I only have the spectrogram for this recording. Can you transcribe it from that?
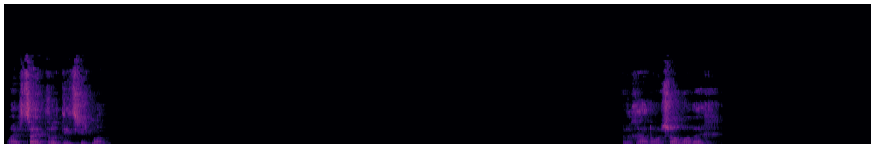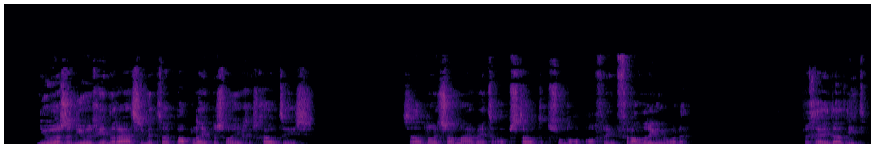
Maar het zijn tradities, man. We gaan nooit zomaar weg. Nu als een nieuwe generatie met paplepels zo ingeschoten is, zal nooit zomaar met opstoot of zonder opoffering verandering worden. Vergeet dat niet.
